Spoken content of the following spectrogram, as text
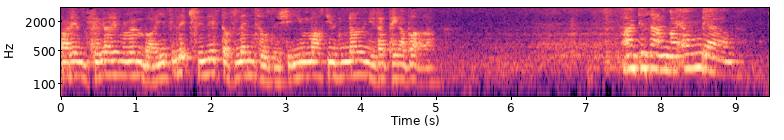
I didn't. think- I didn't remember. You've literally lived off lentils and shit. You must. You've known you've had peanut butter. I designed my own gown.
